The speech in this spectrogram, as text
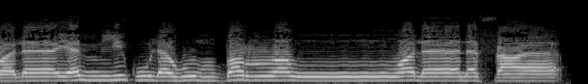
ولا يملك لهم ضرا ولا نفعا.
